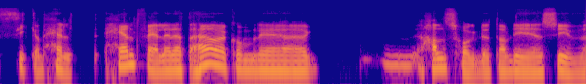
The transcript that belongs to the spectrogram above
sikkert helt, helt feil i dette her, jeg kommer bli halshogd ut av de syv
